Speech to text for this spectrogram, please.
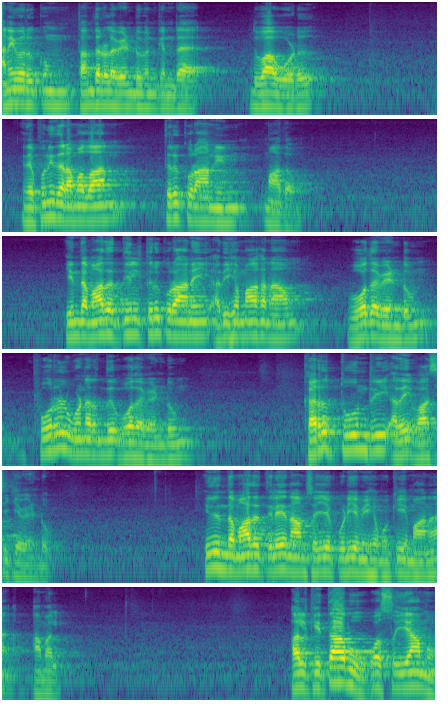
அனைவருக்கும் தந்தருள வேண்டும் என்கின்ற துவாவோடு இந்த புனித ரமலான் திருக்குரானின் மாதம். இந்த மாதத்தில் திருக்குரானை அதிகமாக நாம் ஓத வேண்டும் பொருள் உணர்ந்து ஓத வேண்டும் கருத்தூன்றி அதை வாசிக்க வேண்டும். இது இந்த மாதத்திலே நாம் செய்யக்கூடிய மிக முக்கியமான அமல். அல் கிதாபு ஒ சுயாமு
